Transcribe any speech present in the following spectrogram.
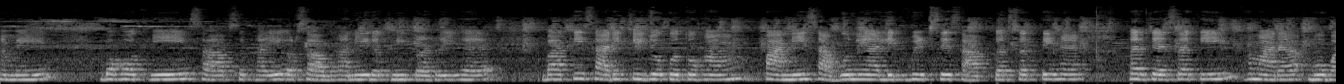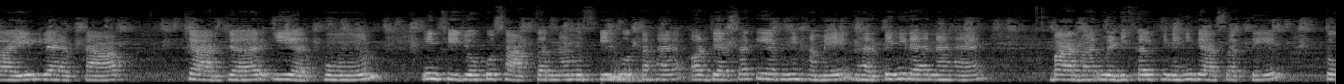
हमें बहुत ही साफ़ सफ़ाई और सावधानी रखनी पड़ रही है। बाकी सारी चीज़ों को तो हम पानी, साबुन या लिक्विड से साफ़ कर सकते हैं, पर जैसा कि हमारा मोबाइल, लैपटॉप, चार्जर, ईयरफोन इन चीज़ों को साफ़ करना मुश्किल होता है। और जैसा कि अभी हमें घर पे ही रहना है बार बार मेडिकल भी नहीं जा सकते तो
